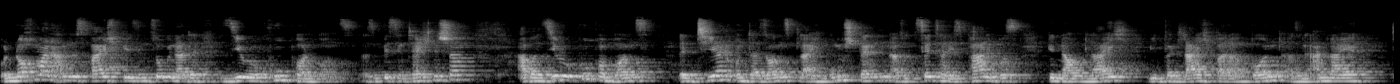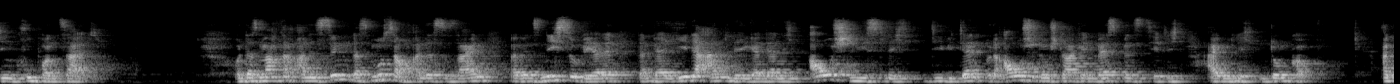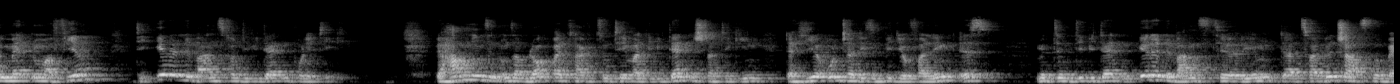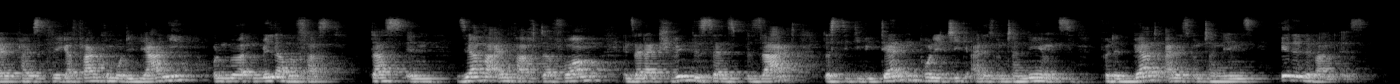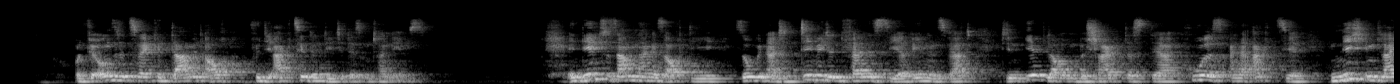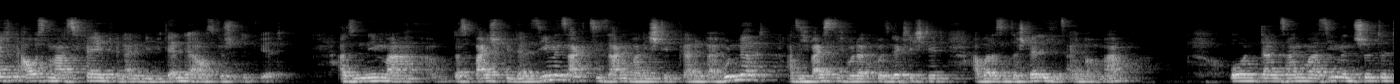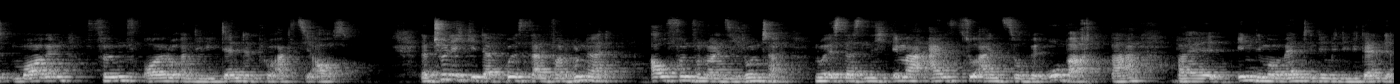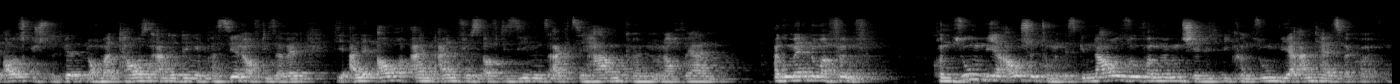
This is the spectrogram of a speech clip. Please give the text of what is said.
Und nochmal ein anderes Beispiel sind sogenannte Zero-Coupon-Bonds. Das ist ein bisschen technischer, aber Zero-Coupon-Bonds rentieren unter sonst gleichen Umständen, also Ceteris Paribus, genau gleich wie ein vergleichbarer Bond, also eine Anleihe, die einen Coupon zahlt. Und das macht auch alles Sinn, das muss auch alles so sein, weil wenn es nicht so wäre, dann wäre jeder Anleger, der nicht ausschließlich Dividenden- oder Ausschüttungsstarke Investments tätigt, eigentlich ein Dummkopf. Argument Nummer vier, die Irrelevanz von Dividendenpolitik. Wir haben uns in unserem Blogbeitrag zum Thema Dividendenstrategien, der hier unter diesem Video verlinkt ist, mit dem Dividenden-Irrelevanz-Theorem der zwei Wirtschaftsnobelpreisträger Franco Modigliani und Merton Miller befasst, das in sehr vereinfachter Form in seiner Quintessenz besagt, dass die Dividendenpolitik eines Unternehmens für den Wert eines Unternehmens irrelevant ist und für unsere Zwecke damit auch für die Aktienrendite des Unternehmens. In dem Zusammenhang ist auch die sogenannte Dividend Fallacy erwähnenswert, die den Irrglauben beschreibt, dass der Kurs einer Aktie nicht im gleichen Ausmaß fällt, wenn eine Dividende ausgeschüttet wird. Also nehmen wir das Beispiel der Siemens-Aktie, sagen wir, die steht gerade bei 100. Also ich weiß nicht, wo der Kurs wirklich steht, aber das unterstelle ich jetzt einfach mal. Und dann sagen wir, Siemens schüttet morgen 5 Euro an Dividende pro Aktie aus. Natürlich geht der Kurs dann von 100 auf 95 runter. Nur ist das nicht immer eins zu eins so beobachtbar, weil in dem Moment, in dem die Dividende ausgeschüttet wird, nochmal tausend andere Dinge passieren auf dieser Welt, die alle auch einen Einfluss auf die Siemens-Aktie haben können und auch werden. Argument Nummer 5. Konsum via Ausschüttungen ist genauso vermögensschädlich wie Konsum via Anteilsverkäufe.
